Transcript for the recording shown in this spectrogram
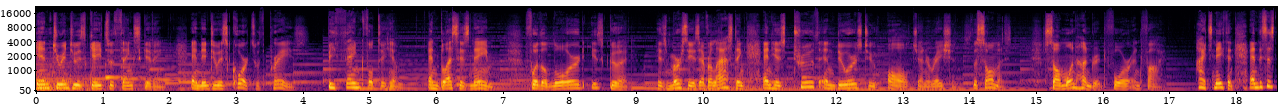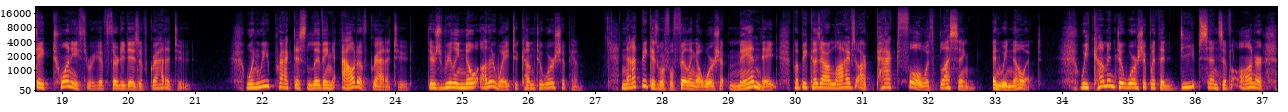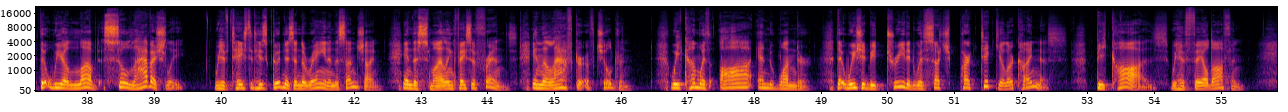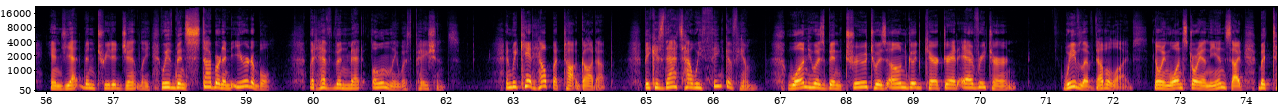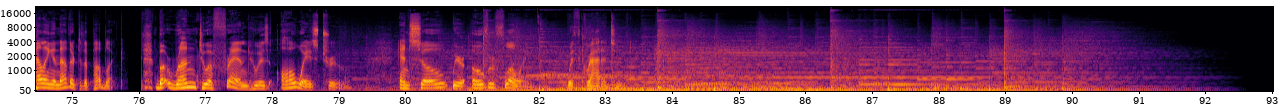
Enter into his gates with thanksgiving and into his courts with praise. Be thankful to him and bless his name, for the Lord is good. His mercy is everlasting, and his truth endures to all generations. The Psalmist, Psalm 100, 4 and 5. Hi, it's Nathan, and this is day 23 of 30 Days of Gratitude. When we practice living out of gratitude, there's really no other way to come to worship Him. Not because we're fulfilling a worship mandate, but because our lives are packed full with blessing, and we know it. We come into worship with a deep sense of honor that we are loved so lavishly. We have tasted His goodness in the rain and the sunshine, in the smiling face of friends, in the laughter of children. We come with awe and wonder that we should be treated with such particular kindness because we have failed often and yet been treated gently. We have been stubborn and irritable, but have been met only with patience. And we can't help but talk God up because that's how we think of Him one who has been true to his own good character at every turn. We've lived double lives, knowing one story on the inside, but telling another to the public but run to a friend who is always true. And so we're overflowing with gratitude.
